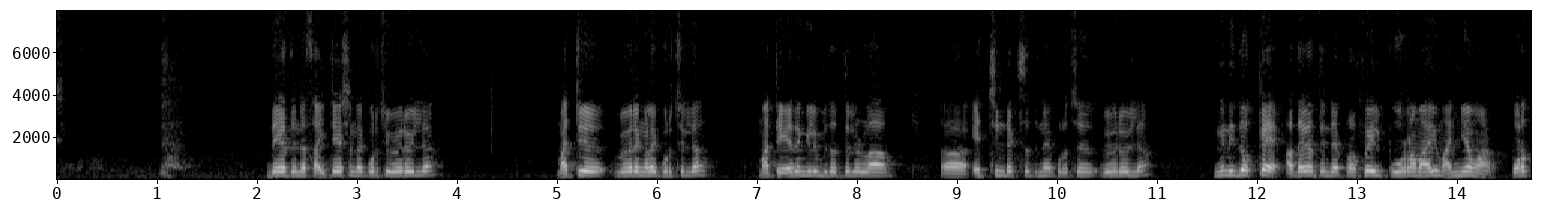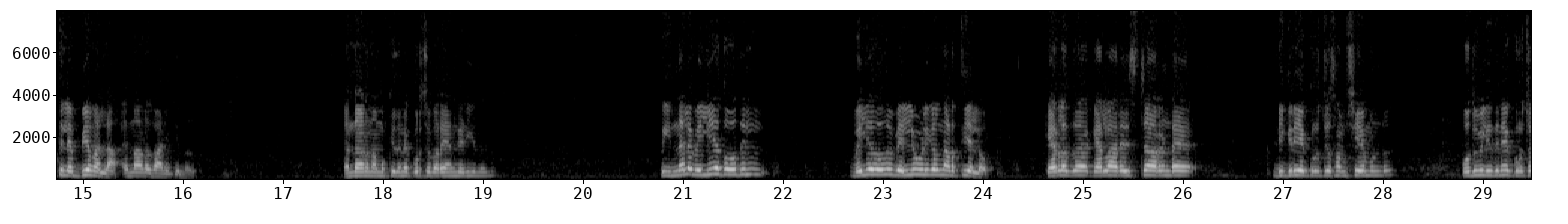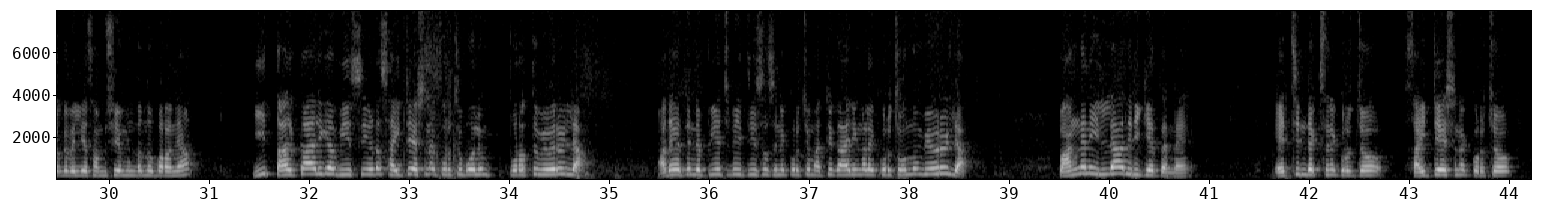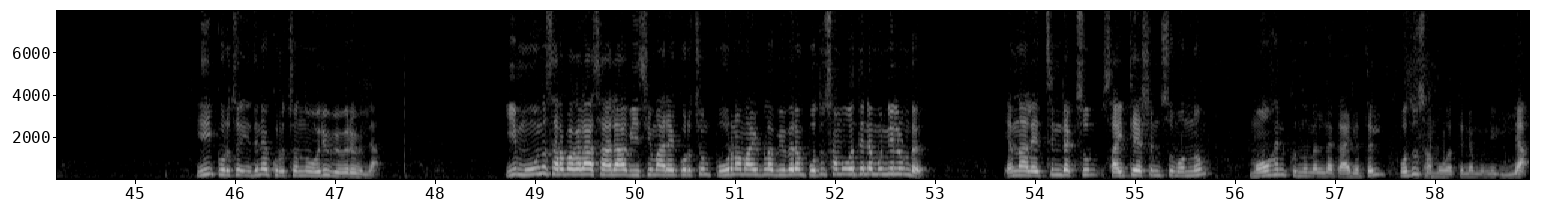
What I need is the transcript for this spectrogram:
സി ഇദ്ദേഹത്തിന്റെ സൈറ്റേഷനെ കുറിച്ച് വിവരമില്ല. മറ്റ് വിവരങ്ങളെക്കുറിച്ചില്ല. മറ്റേതെങ്കിലും വിധത്തിലുള്ള എച്ച് ഇൻഡെക്സത്തിനെ കുറിച്ച് വിവരമില്ല. ഇങ്ങനെ ഇതൊക്കെ അദ്ദേഹത്തിന്റെ പ്രൊഫൈൽ പൂർണമായും അന്യമാണ്. പുറത്ത് ലഭ്യമല്ല എന്നാണ് കാണിക്കുന്നത്. എന്താണ് നമുക്ക് ഇതിനെക്കുറിച്ച് പറയാൻ കഴിയുന്നത്? ഇന്നലെ വലിയ തോതിൽ വലിയ തോതിൽ വെല്ലുവിളികൾ നടത്തിയല്ലോ. കേരളത്തെ കേരള രജിസ്ട്രാറിന്റെ ഡിഗ്രിയെക്കുറിച്ച് സംശയമുണ്ട്. പൊതുവിൽ ഇതിനെക്കുറിച്ചൊക്കെ വലിയ സംശയമുണ്ടെന്ന് പറഞ്ഞ ഈ താൽക്കാലിക വി സിയുടെ സൈറ്റേഷനെ കുറിച്ച് പോലും പുറത്ത് വിവരമില്ല. അദ്ദേഹത്തിന്റെ പി എച്ച് ഡി തീസസിനെ കുറിച്ച് മറ്റു കാര്യങ്ങളെ കുറിച്ചൊന്നും വിവരമില്ല. അപ്പൊ അങ്ങനെ ഇല്ലാതിരിക്കെ തന്നെ എച്ച് ഇൻഡെക്സിനെ കുറിച്ചോ സൈറ്റേഷനെ കുറിച്ചോ ഈ കുറിച്ച് ഇതിനെക്കുറിച്ചൊന്നും ഒരു വിവരമില്ല. ഈ മൂന്ന് സർവകലാശാല വി സിമാരെ കുറിച്ചും പൂർണമായിട്ടുള്ള വിവരം പൊതുസമൂഹത്തിന്റെ മുന്നിലുണ്ട്. എന്നാൽ എച്ച് ഇൻഡെക്സും സൈറ്റേഷൻസും ഒന്നും മോഹൻ കുന്നുമലിന്റെ കാര്യത്തിൽ പൊതുസമൂഹത്തിന്റെ മുന്നിൽ ഇല്ല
